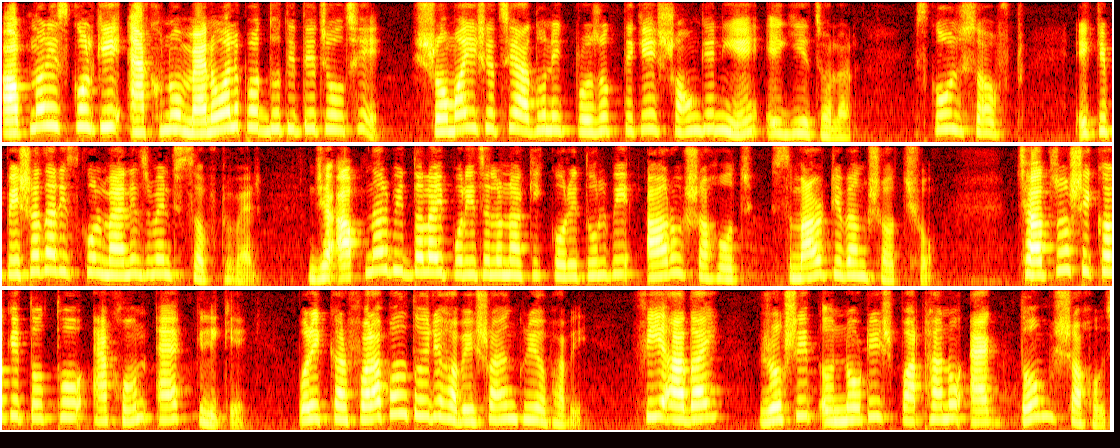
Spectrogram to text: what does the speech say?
আপনার স্কুল কি এখনও ম্যানুয়াল পদ্ধতিতে চলছে? সময় এসেছে আধুনিক প্রযুক্তিকে সঙ্গে নিয়ে এগিয়ে চলার। স্কুল সফট, একটি পেশাদার স্কুল ম্যানেজমেন্ট সফটওয়্যার, যা আপনার বিদ্যালয় পরিচালনাকে করে তুলবে আরও সহজ, স্মার্ট এবং স্বচ্ছ। ছাত্র শিক্ষকের তথ্য এখন এক ক্লিকে। পরীক্ষার ফলাফল তৈরি হবে স্বয়ংক্রিয়ভাবে। ফি আদায়, রসিদ ও নোটিশ পাঠানো একদম সহজ।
